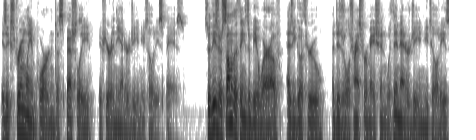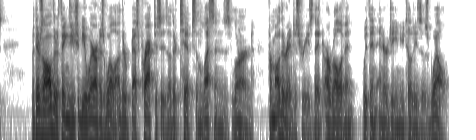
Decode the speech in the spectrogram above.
is extremely important, especially if you're in the energy and utility space. So these are some of the things to be aware of as you go through a digital transformation within energy and utilities. But there's other things you should be aware of as well, other best practices, other tips and lessons learned from other industries that are relevant within energy and utilities as well.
